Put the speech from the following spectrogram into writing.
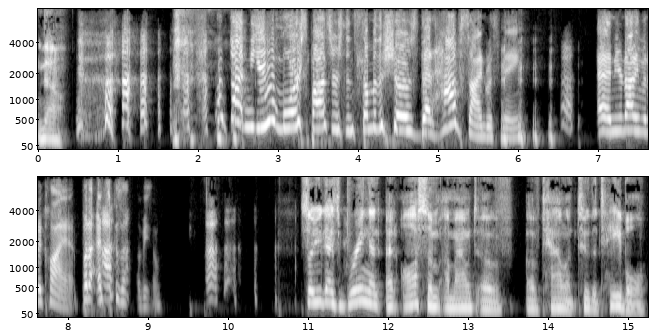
No, I've gotten you more sponsors than some of the shows that have signed with me. and you're not even a client. But it's because I love you. so you guys bring an, an awesome amount of of talent to the table,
